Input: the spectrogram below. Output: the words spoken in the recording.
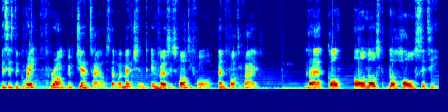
This is the great throng of Gentiles that were mentioned in verses 44 and 45. They're called almost the whole city.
